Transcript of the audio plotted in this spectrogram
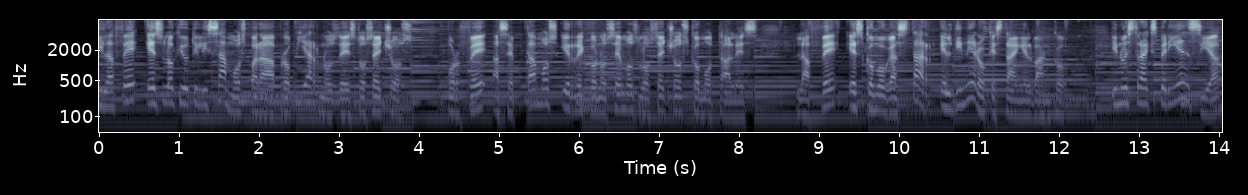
Y la fe es lo que utilizamos para apropiarnos de estos hechos. Por fe aceptamos y reconocemos los hechos como tales. La fe es como gastar el dinero que está en el banco. Y nuestra experiencia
